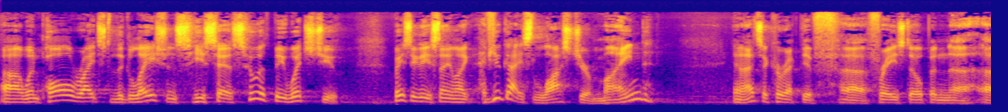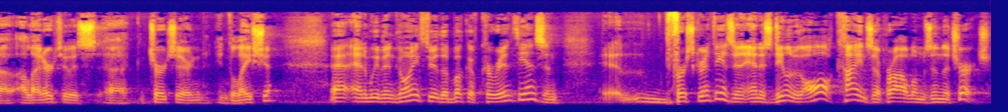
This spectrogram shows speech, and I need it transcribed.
Uh, when Paul writes to the Galatians, he says, Who hath bewitched you? Basically, he's saying, like, have you guys lost your mind? And that's a corrective uh, phrase to open uh, a letter to his uh, church there in, in Galatia. And we've been going through the book of Corinthians and uh, First Corinthians, and it's dealing with all kinds of problems in the church.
